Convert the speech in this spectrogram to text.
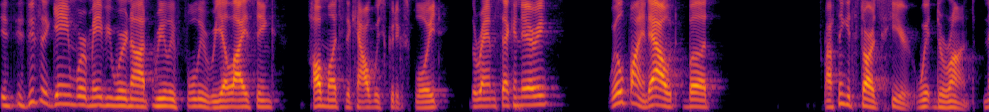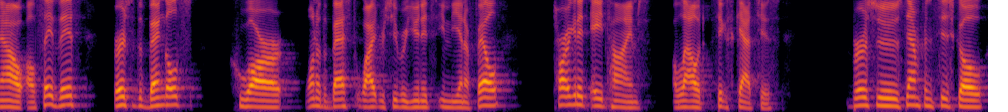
is this a game where maybe we're not really fully realizing how much the Cowboys could exploit the Rams secondary? We'll find out, but I think it starts here with Durant. Now, I'll say this versus the Bengals, who are one of the best wide receiver units in the NFL, targeted eight times, allowed six catches. Versus San Francisco,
